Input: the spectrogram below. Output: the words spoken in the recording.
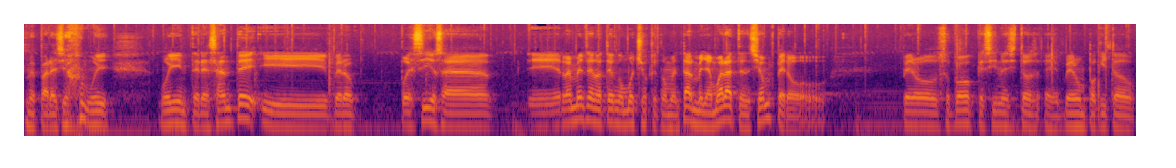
me pareció muy, muy interesante. Y, pero, pues sí, o sea, eh, realmente no tengo mucho que comentar. Me llamó la atención, pero, pero supongo que sí necesito eh, ver un poquito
